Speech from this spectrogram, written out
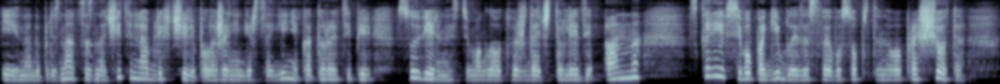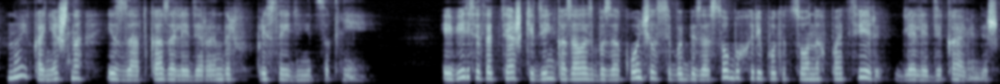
и, надо признаться, значительно облегчили положение герцогини, которая теперь с уверенностью могла утверждать, что леди Анна, скорее всего, погибла из-за своего собственного просчета, ну и, конечно, из-за отказа леди Рэндольф присоединиться к ней. И весь этот тяжкий день, казалось бы, закончился бы без особых репутационных потерь для леди Кавендиш.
